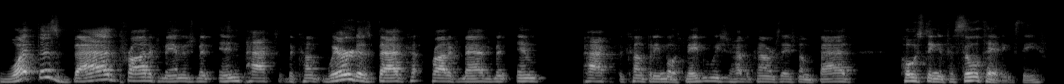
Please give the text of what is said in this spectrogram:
what does bad product management impact the company? Where does bad co- product management impact the company most? Maybe we should have a conversation on bad hosting and facilitating, Steve.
